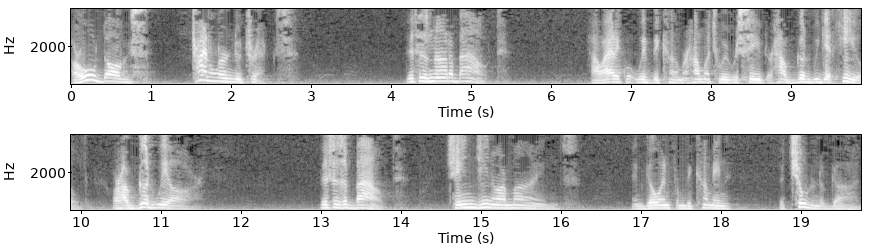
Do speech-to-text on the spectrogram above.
are old dogs trying to learn new tricks. This is not about how adequate we've become or how much we received or how good we get healed or how good we are. This is about changing our minds and going from becoming the children of God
